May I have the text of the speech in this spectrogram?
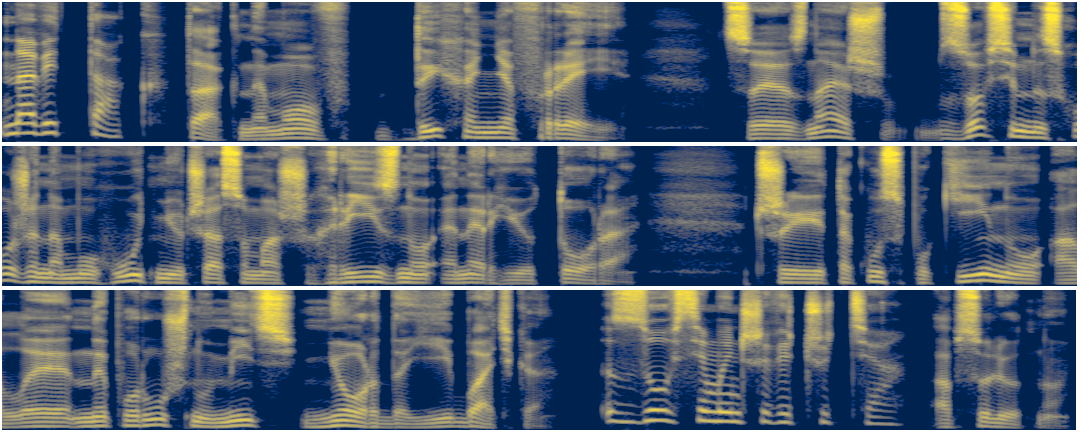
Навіть так. Так, немов дихання Фреї. Це, знаєш, зовсім не схоже на могутню, часом аж грізну енергію Тора, чи таку спокійну, але непорушну міць Ньорда, її батька. Зовсім інше відчуття. Абсолютно.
